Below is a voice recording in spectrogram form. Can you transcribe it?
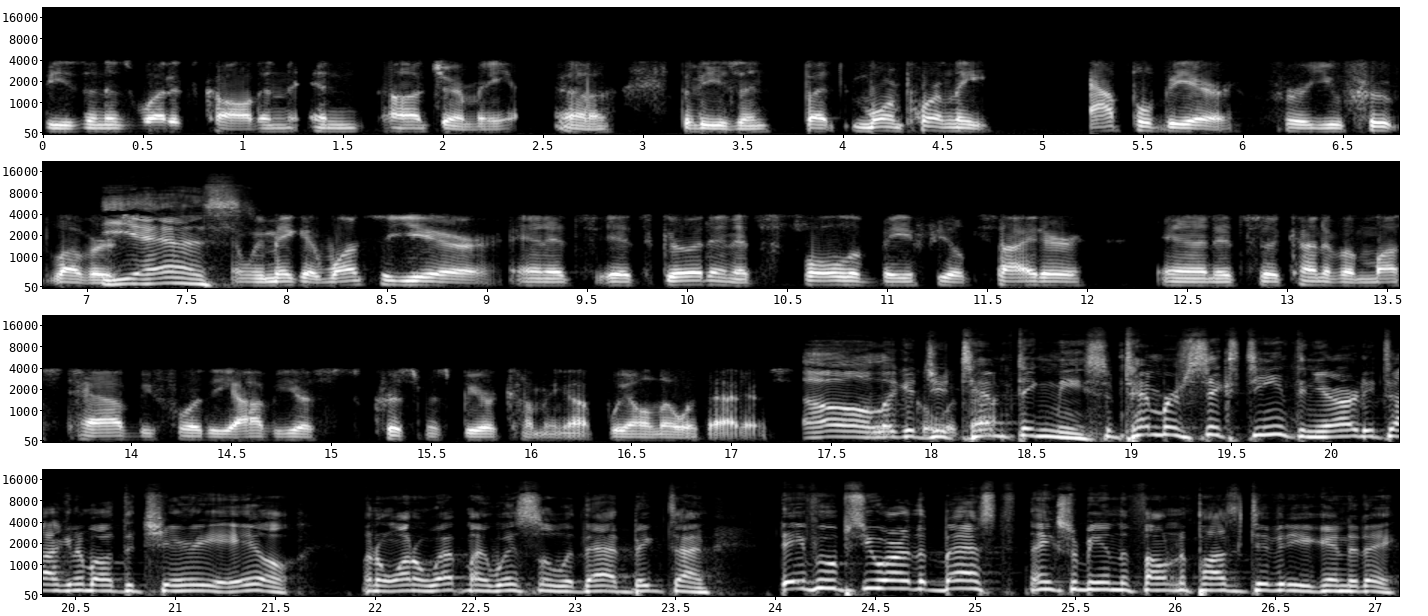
Wiesen is what it's called in in uh, Germany, uh, the Wiesen. But more importantly, apple beer for you fruit lovers. Yes. and we make it once a year, and it's it's good, and it's full of Bayfield cider, and it's a kind of a must-have before the obvious Christmas beer coming up. We all know what that is. Oh, look at go you with that. tempting me. September 16th, and you're already talking about the cherry ale. I'm going to want to wet my whistle with that big time. Dave Hoops, you are the best. Thanks for being the fountain of positivity again today.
